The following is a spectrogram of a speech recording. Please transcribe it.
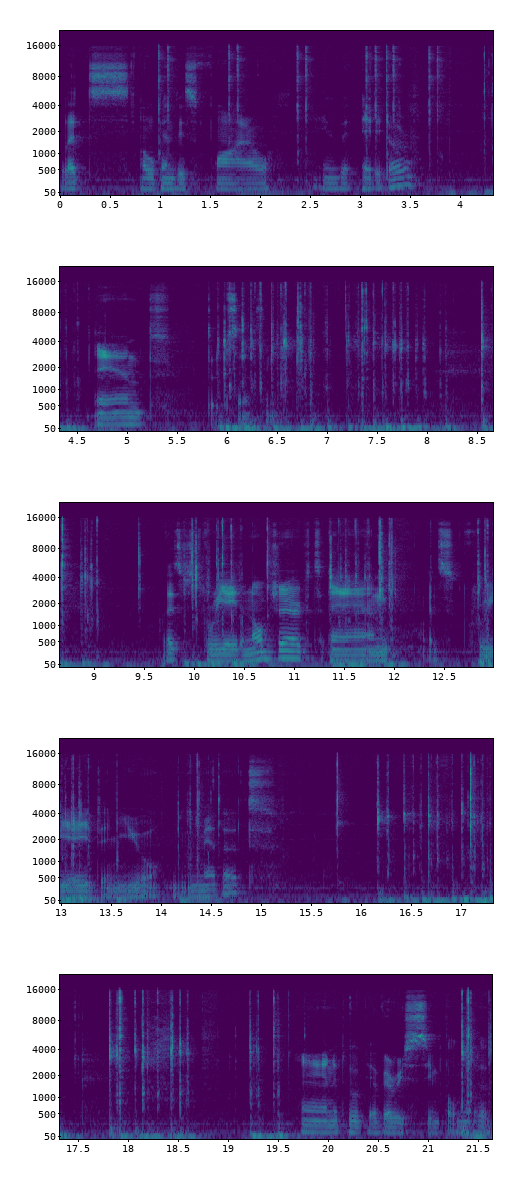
Let's open this file in the editor and type something let's create an object and let's create a new method and it will be a very simple method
